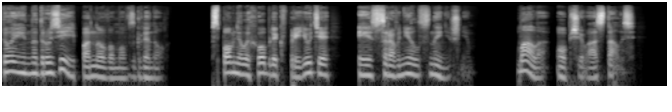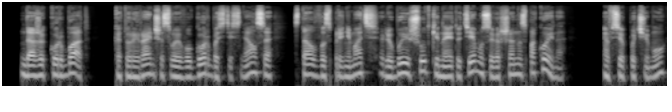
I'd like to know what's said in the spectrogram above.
то и на друзей по-новому взглянул. Вспомнил их облик в приюте и сравнил с нынешним. Мало общего осталось. Даже Курбат, который раньше своего горба стеснялся, стал воспринимать любые шутки на эту тему совершенно спокойно. А все почему?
